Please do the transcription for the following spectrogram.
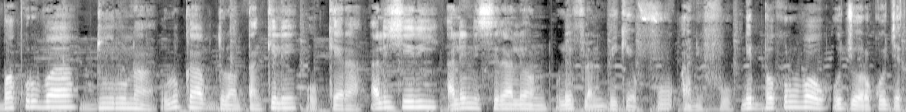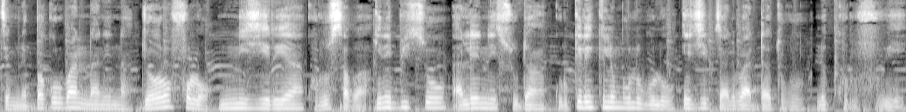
bakuruba duurunan olu ka dolantan kelen o kɛra alizeri ale ni siraleon olu filani be kɛ fu ani fu ni bakurubaw o jɔyɔrɔko jateminɛ bakuruba naani na jɔyɔrɔ fɔlɔ nizeriya kuru saba gine biso ale ni sudan kuru kelen kelen b'olu bolo egypte ale b'a datugu ni kuru fu ye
